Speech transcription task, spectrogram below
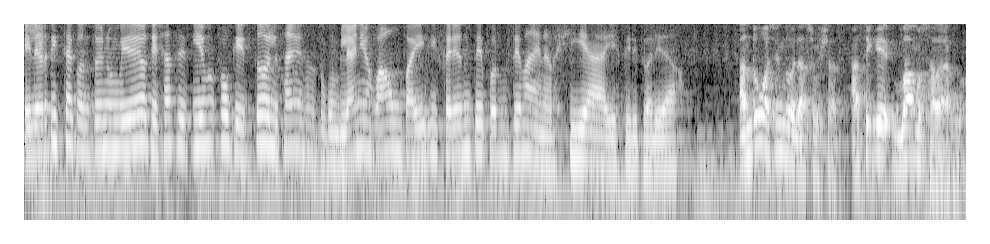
El artista contó en un video que ya hace tiempo que todos los años en su cumpleaños va a un país diferente por un tema de energía y espiritualidad. Anduvo haciendo de las suyas, así que vamos a verlo.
